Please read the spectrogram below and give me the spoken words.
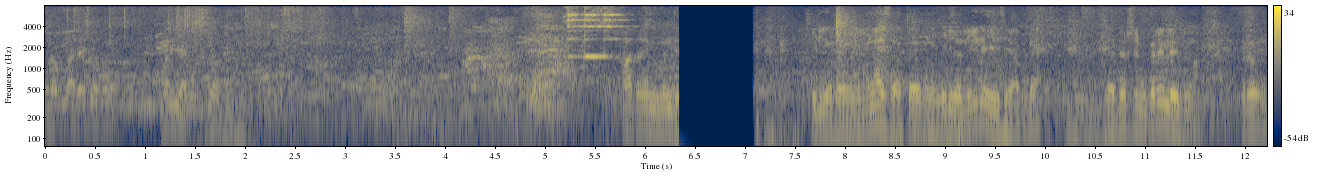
બ્લોકમાં રહેજો મળી જાય માતાજીનું મંદિર. વીડિયો ભાઈને બનાવે છે તો પણ વીડિયો લઈ લઈએ છીએ આપણે. દર્શન કરી લેજો બરાબર?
